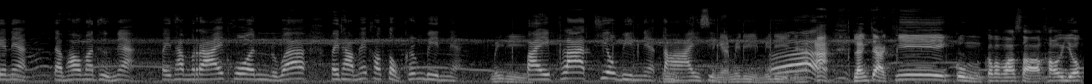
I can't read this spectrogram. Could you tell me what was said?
ๆเนี่ย แต่พอมาถึงเนี่ยไปทำร้ายคนหรือว่าไปทำให้เขาตกเครื่องบินเนี่ย ไม่ดีไปพลาดเที่ยวบินเนี่ยตายสิ อย่างงั้นไม่ดีไม่ดีเออนะฮะอะหลังจากที่กลุ่มกปปสเขายก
